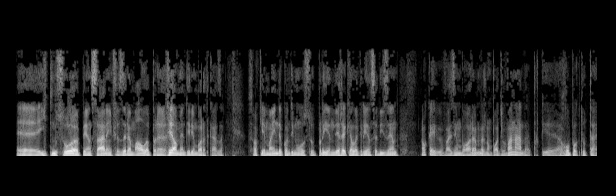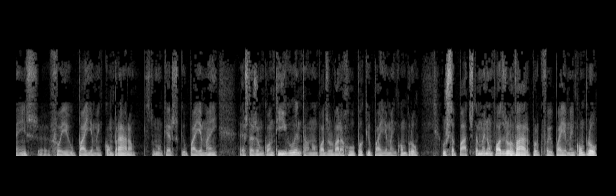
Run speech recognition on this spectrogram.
eh, e começou a pensar em fazer a mala para realmente ir embora de casa. Só que a mãe ainda continuou a surpreender aquela criança dizendo, ok, vais embora, mas não podes levar nada, porque a roupa que tu tens eh, foi o pai e a mãe que compraram. Se tu não queres que o pai e a mãe eh, estejam contigo, então não podes levar a roupa que o pai e a mãe comprou. Os sapatos também não podes levar, porque foi o pai e a mãe comprou.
